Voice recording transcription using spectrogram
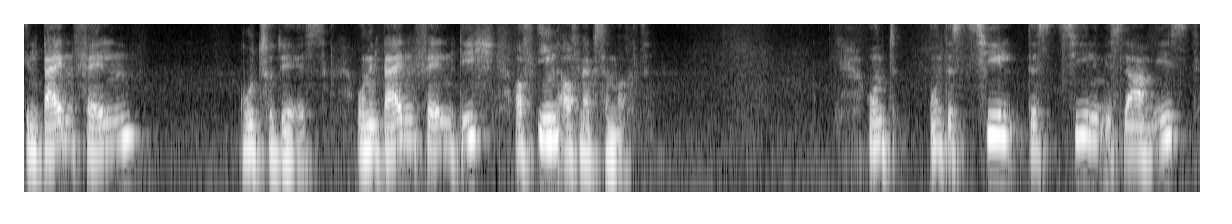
in beiden Fällen gut zu dir ist. Und in beiden Fällen dich auf ihn aufmerksam macht. Und, und das, Ziel, das Ziel im Islam ist,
